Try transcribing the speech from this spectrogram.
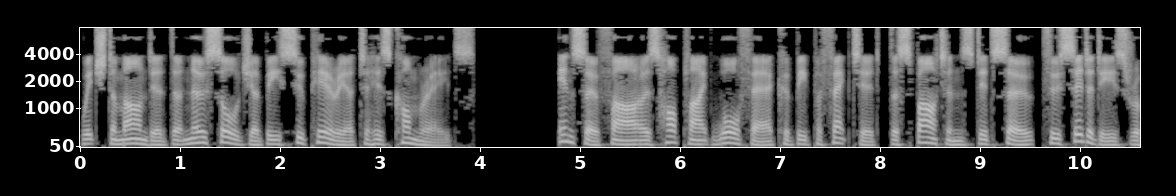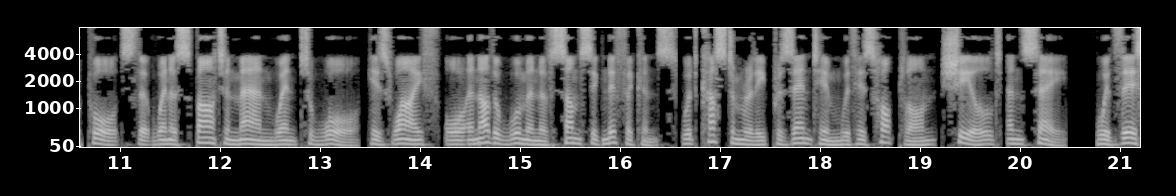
which demanded that no soldier be superior to his comrades. Insofar as hoplite warfare could be perfected, the Spartans did so. Thucydides reports that when a Spartan man went to war, his wife or another woman of some significance would customarily present him with his hoplon shield and say, "With this,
